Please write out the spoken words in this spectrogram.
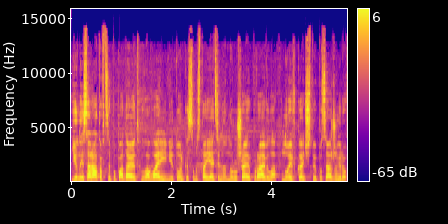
Юные саратовцы попадают в аварии не только самостоятельно нарушая правила, но и в качестве пассажиров.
